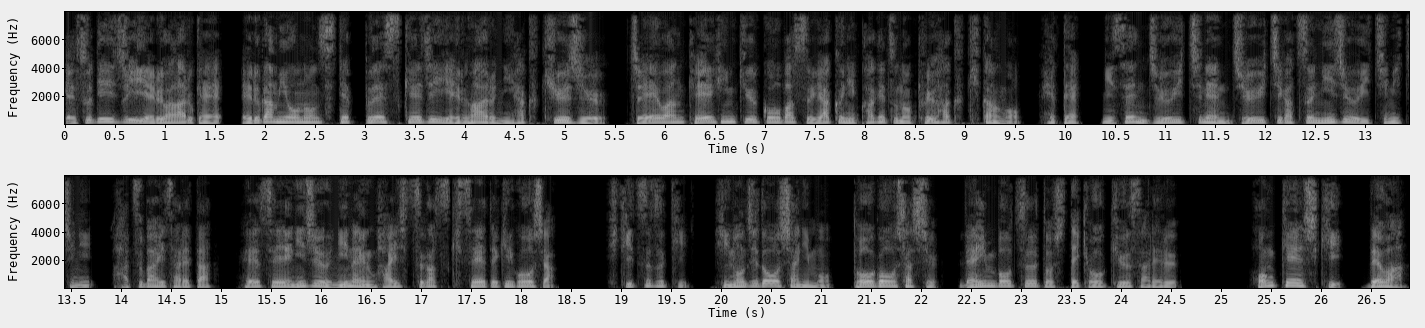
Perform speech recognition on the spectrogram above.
SDG LR 系、エルガミオノンステップ SKG LR290、J1 京浜急行バス約2ヶ月の空白期間を経て、2011年11月21日に発売された平成22年排出ガス規制適合車。引き続き、日野自動車にも統合車種、レインボー2として供給される。本形式では、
